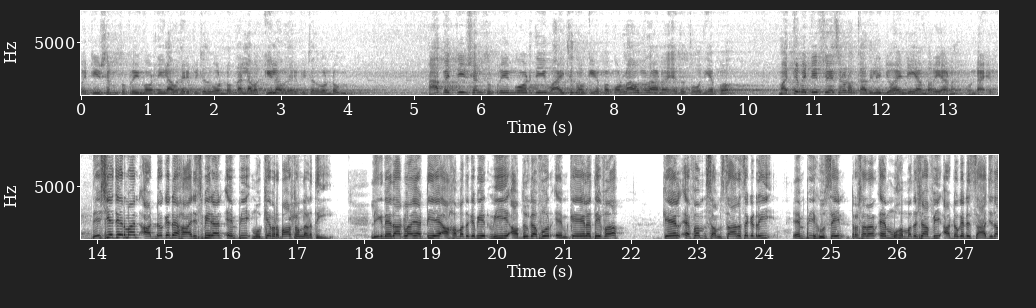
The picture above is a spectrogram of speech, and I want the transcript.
പെറ്റീഷൻ സുപ്രീം കോടതിയിൽ അവതരിപ്പിച്ചതുകൊണ്ടും നല്ല വക്കീൽ അവതരിപ്പിച്ചതുകൊണ്ടും ആ പെറ്റീഷൻ സുപ്രീം കോടതി വായിച്ചു നോക്കിയപ്പോൾ കൊള്ളാവുന്നതാണ് എന്ന് തോന്നിയപ്പോൾ മറ്റ് പെറ്റീഷനേഴ്സിനോടൊക്കെ അതിൽ ജോയിൻ ചെയ്യാൻ പറയാണ് ഉണ്ടായത്. ദേശീയ chairman advocate Haris Beeran M P മുഖ്യ പ്രഭാഷണം നടത്തി. ലീഗ് നേതാക്കളായ T A Ahammed Kabeer V Abdul Gafoor M K A Latheefa K L F M സംസ്ഥാന secretary M P Hussain treasurer M Muhammad Shafi advocate Sajida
